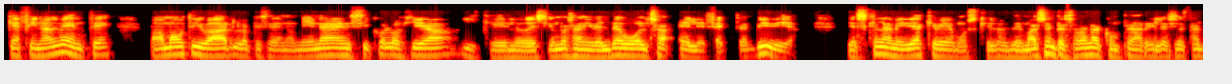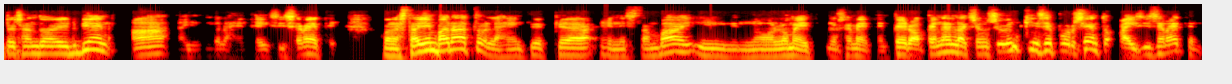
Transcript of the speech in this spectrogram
que finalmente va a motivar lo que se denomina en psicología y que lo decimos a nivel de bolsa, el efecto envidia. Y es que en la medida que vemos que los demás empezaron a comprar y les está empezando a ir bien, ah, ahí es donde la gente ahí sí se mete. Cuando está bien barato, la gente queda en stand-by y no, lo mete, no se meten. Pero apenas la acción sube un 15%, ahí sí se meten.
